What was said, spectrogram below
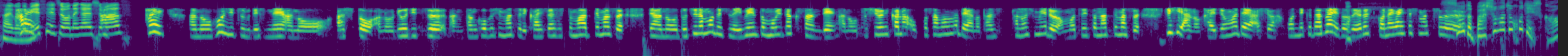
最後にメッセージをお願いします、はい、あの本日もですね、あの明日とあの両日あの炭鉱節祭り開催させてもらってます。で、あのどちらもですねイベント盛りだくさんで、あのお年寄りからお子様まであのた楽しめるお祭りとなってます。ぜひあの会場まで足を運んでください。どうぞよろしくお願いいたします。そうだ場所はどこですか？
